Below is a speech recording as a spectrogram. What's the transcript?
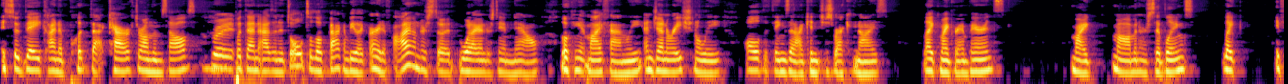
And so they kind of put that character on themselves. Mm-hmm. Right. But then as an adult to look back and be like, all right, if I understood what I understand now, looking at my family and generationally, all the things that I can just recognize, like my grandparents, my mom and her siblings, like if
